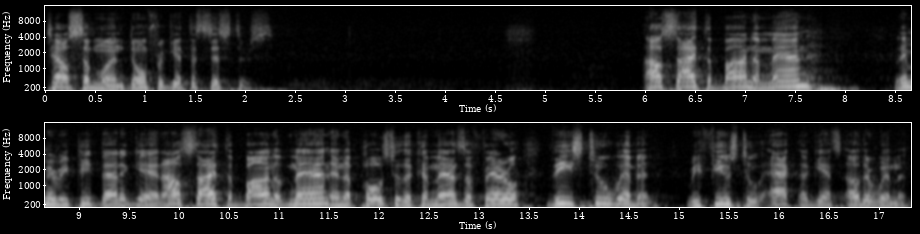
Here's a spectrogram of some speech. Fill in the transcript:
Tell someone, don't forget the sisters. Outside the bond of man, let me repeat that again. Outside the bond of man and opposed to the commands of Pharaoh, these two women refused to act against other women.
